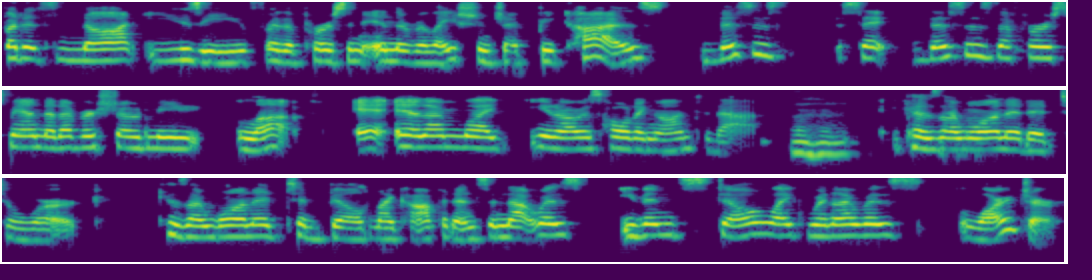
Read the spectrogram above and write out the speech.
But it's not easy for the person in the relationship because this is say this is the first man that ever showed me love. And, and I'm like, you know, I was holding on to that mm-hmm. because I wanted it to work, because I wanted to build my confidence. And that was even still like when I was larger.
